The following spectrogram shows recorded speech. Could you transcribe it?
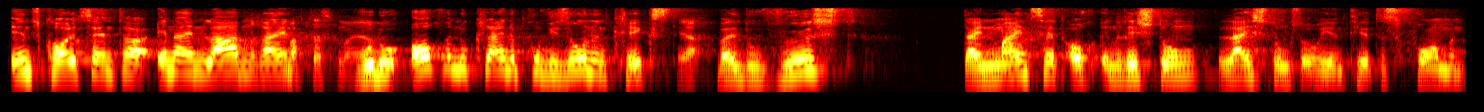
ins Callcenter, in einen Laden rein, mal, wo ja. du, auch wenn du kleine Provisionen kriegst, Ja. weil du wirst dein Mindset auch in Richtung leistungsorientiertes Formen.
